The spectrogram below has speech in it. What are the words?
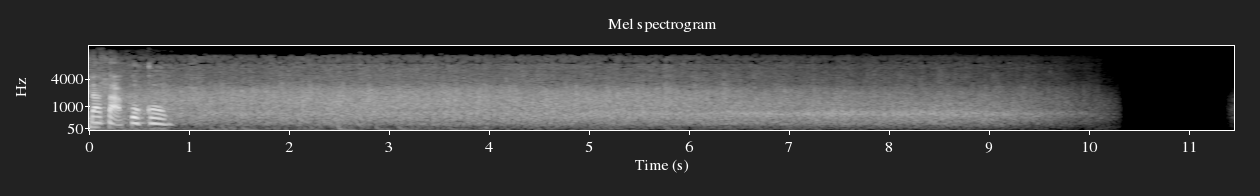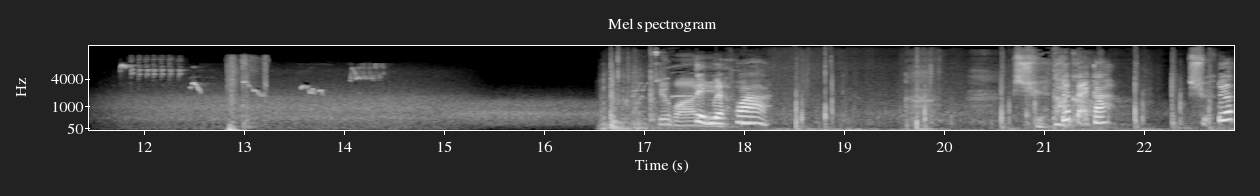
Đa tạ cô cô Tiền Nguyệt Hoa. Tuyết đại ca. Tuyết.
